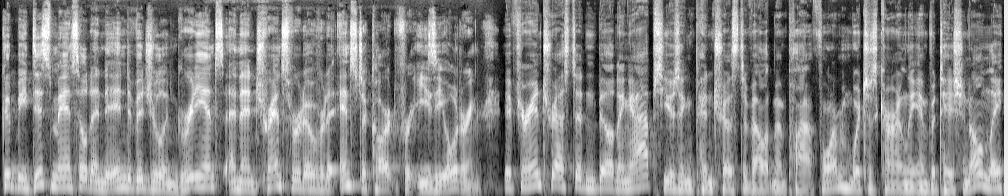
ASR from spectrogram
could be dismantled into individual ingredients and then transferred over to Instacart for easy ordering. If you're interested in building apps using Pinterest development platform, which is currently invitation only,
